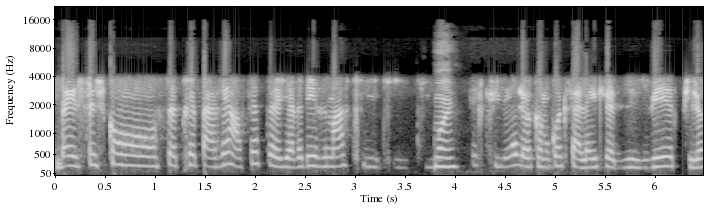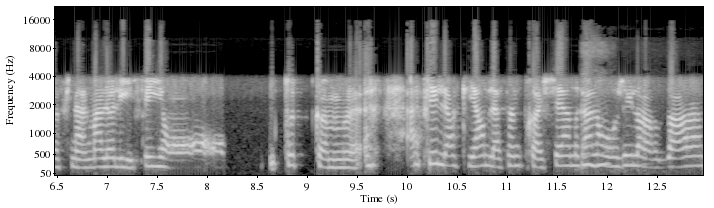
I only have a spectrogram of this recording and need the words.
Ben c'est ce qu'on se préparait. En fait, il y avait des rumeurs qui, qui, circulaient, là, comme quoi que ça allait être le 18. Puis là, finalement, là, les filles ont toutes comme euh, appeler leurs clients de la semaine prochaine, mhm. rallonger leurs heures,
